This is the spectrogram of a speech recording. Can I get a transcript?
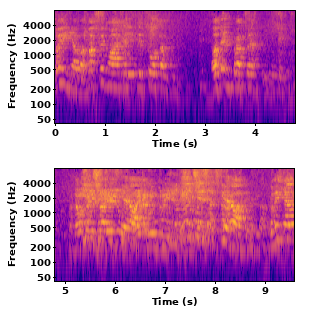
прийняло максимальний відсоток 1%. Потому что не Інші сільські люди, ради, поэтому и приедем. інші сільські ради прийняли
